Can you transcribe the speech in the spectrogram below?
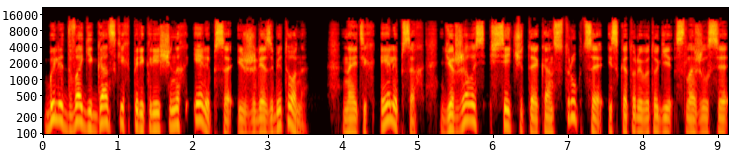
были два гигантских перекрещенных эллипса из железобетона. На этих эллипсах держалась сетчатая конструкция, из которой в итоге сложился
